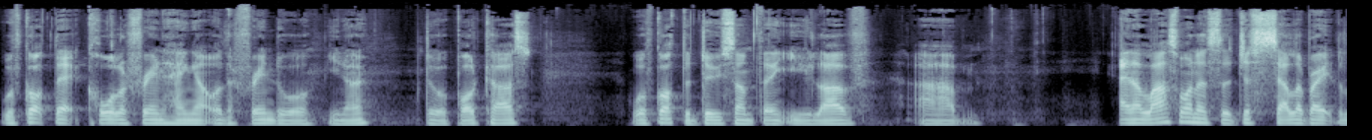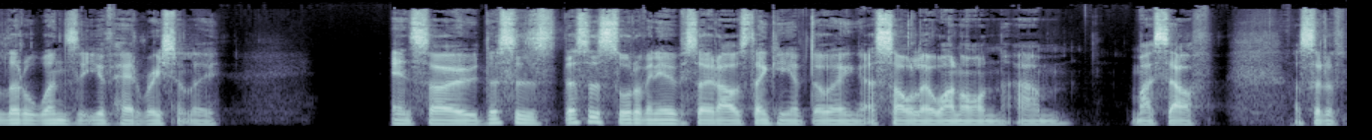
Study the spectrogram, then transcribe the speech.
We've got that call a friend, hang out with a friend, or, you know, do a podcast. We've got to do something you love. Um, and the last one is to just celebrate the little wins that you've had recently. And so this is this is sort of an episode I was thinking of doing a solo one on um, myself. I was sort of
